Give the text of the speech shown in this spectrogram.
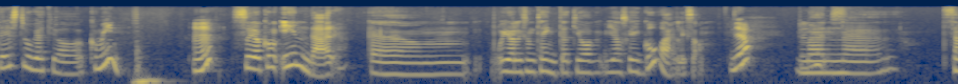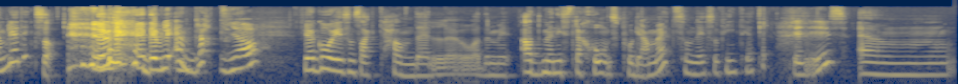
där det stod att jag kom in. Mm. Så jag kom in där ehm, och jag liksom tänkte att jag, jag ska ju gå här liksom. Ja, Men eh, sen blev det inte så. Det, det blev ändrat. ja. För jag går ju som sagt handel och admi- administrationsprogrammet som det så fint heter. precis. Ehm,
